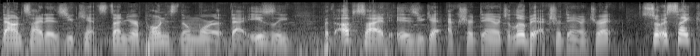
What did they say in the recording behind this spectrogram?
Downside is you can't stun your opponents no more that easily, but the upside is you get extra damage, a little bit extra damage, right? So it's like,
